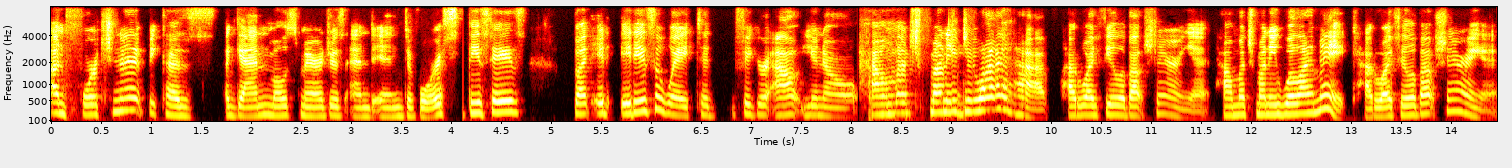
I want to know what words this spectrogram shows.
unfortunate because again most marriages end in divorce these days but it, it is a way to figure out you know how much money do i have? How do i feel about sharing it? How much money will i make? How do i feel about sharing it?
